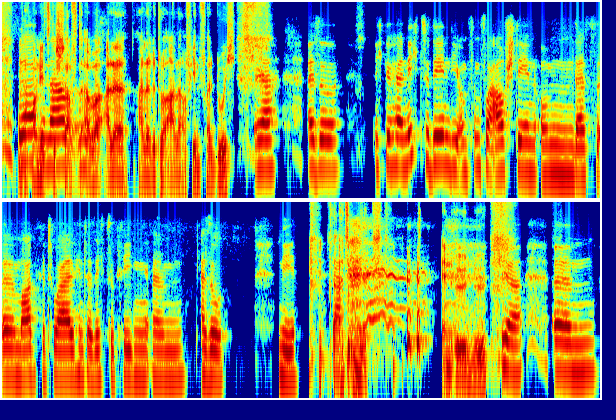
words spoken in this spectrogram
dann ja, hat man nichts genau. geschafft, aber alle, alle Rituale auf jeden Fall durch. Ja, also ich gehöre nicht zu denen, die um 5 Uhr aufstehen, um das äh, Morgenritual hinter sich zu kriegen. Ähm, also, nee. also, nö. NÖ, nö. Ja. Ähm,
